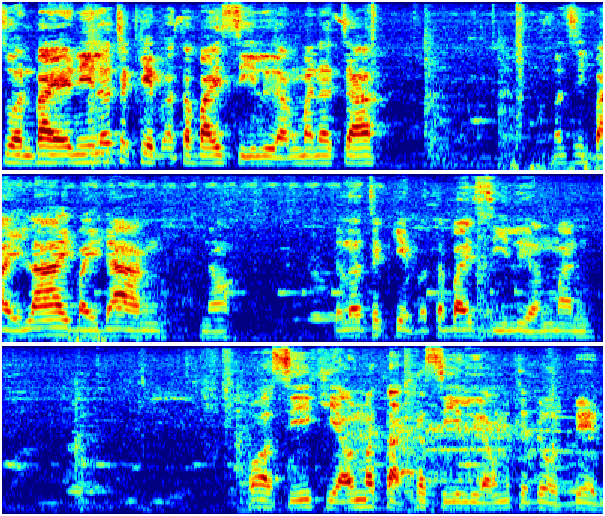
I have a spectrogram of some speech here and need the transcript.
ส่วนใบอันนี้เราจะเก็บอัตใบสีเหลืองมานะจ๊ะ มันสิใบลายใบด่างเนาะแต่เราจะเก็บอัตใบสีเหลืองมันเพราะสีเขียวมาตัดกับสีเหลืองมันจะโดดเด่น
